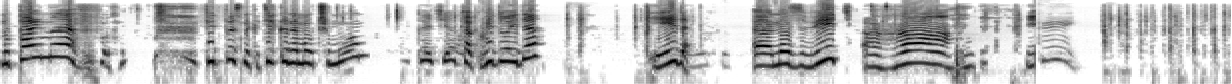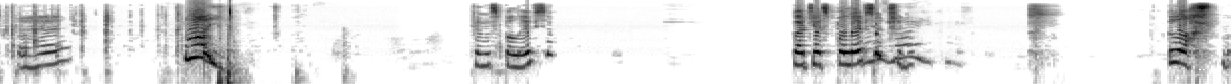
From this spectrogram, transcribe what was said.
Ну, pineapple. Підписники, тільки не мовчимо. Так, відео йде? Іде. Е, назвіть. Ага. Ага. Ой! Я не спалився? Катя, Я спалився чи ні? Класно.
